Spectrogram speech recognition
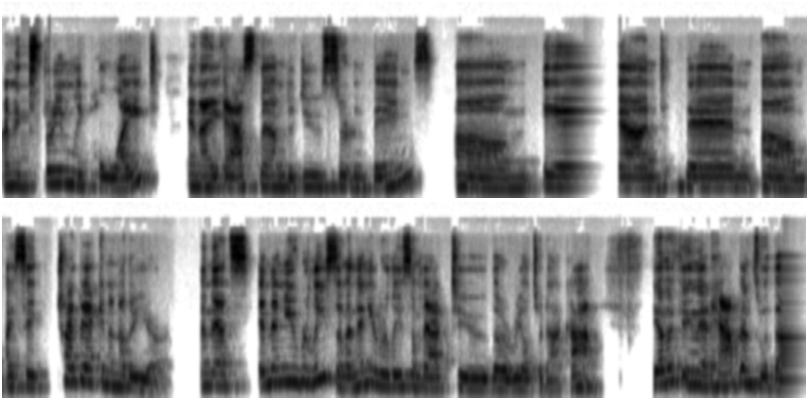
I'm extremely polite and I ask them to do certain things. Um, and, and then um, I say, try back in another year. And that's, and then you release them and then you release them back to the realtor.com. The other thing that happens with that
